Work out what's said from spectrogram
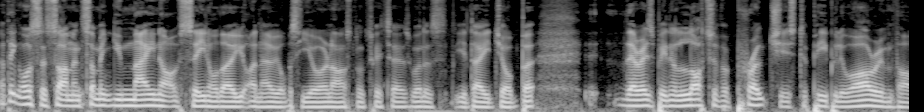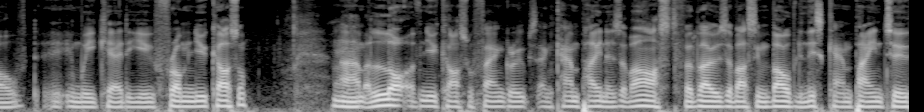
I think also Simon, something you may not have seen, although I know obviously you're on Arsenal Twitter as well as your day job, but there has been a lot of approaches to people who are involved in We Care Do You from Newcastle. Mm. Um, a lot of Newcastle fan groups and campaigners have asked for those of us involved in this campaign to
